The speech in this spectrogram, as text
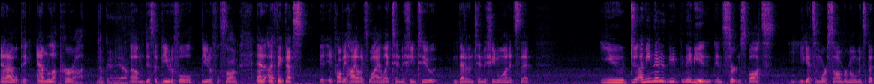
and I will pick Amlapura. Okay, yeah. Um, just a beautiful, beautiful song. And I think that's, it, it probably highlights why I like Tin Machine 2 better than Tin Machine 1. It's that you do, I mean, there, maybe in, in certain spots you get some more somber moments, but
